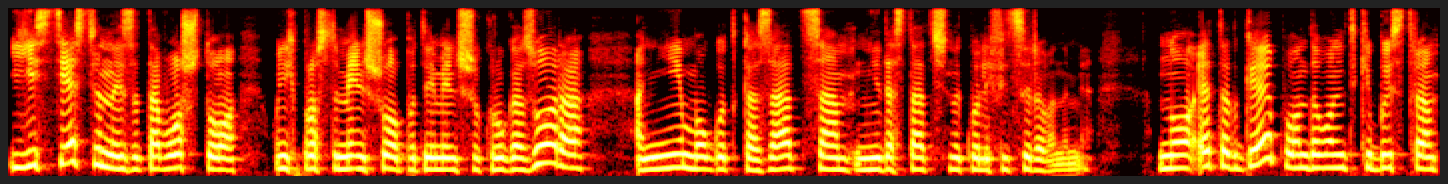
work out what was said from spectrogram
И, естественно, из-за того, что у них просто меньше опыта и меньше кругозора, они могут казаться недостаточно квалифицированными. Но этот гэп, он довольно-таки быстро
